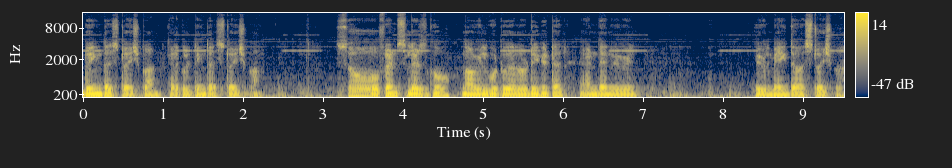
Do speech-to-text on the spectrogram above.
doing the stowage plan calculating the stowage plan. So friends let's go. Now we'll go to the Loadicator and then we will we will make the stowage plan.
